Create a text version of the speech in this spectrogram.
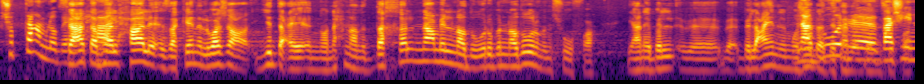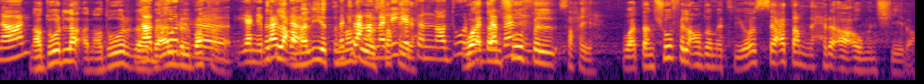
شو بتعملوا ساعتها بهالحالة؟ بهالحالة إذا كان الوجع يدعي إنه نحن نتدخل بنعمل نادور وبالنادور بنشوفها. يعني بال بالعين المجردة نادور. vaginal نادور لا نادور, نادور بقلب البطن. يعني مثل عملية مثل النادور عملية صحيح. النادور وقت نشوف. ال... صحيح. وقت نشوف ال endométriose ساعتها بنحرقها أو بنشيلها.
